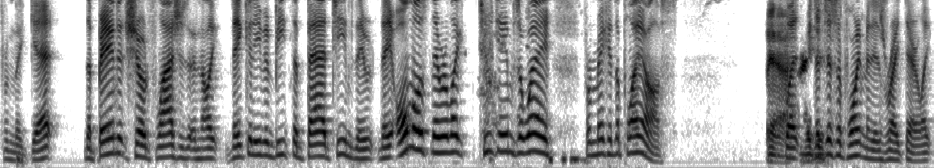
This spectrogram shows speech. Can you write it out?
from the get. The Bandits showed flashes, and like they could even beat the bad teams. They they almost they were like two games away from making the playoffs. Yeah, but I the just- disappointment is right there. Like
